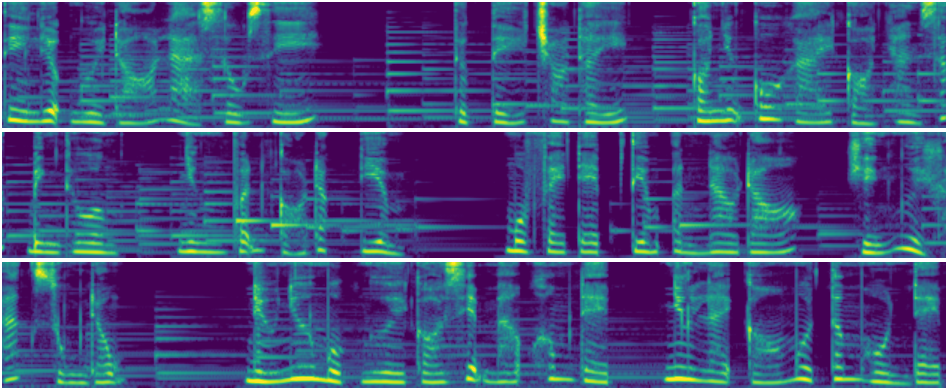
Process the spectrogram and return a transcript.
thì liệu người đó là xấu xí? Thực tế cho thấy, có những cô gái có nhan sắc bình thường, nhưng vẫn có đặc điểm. Một vẻ đẹp tiềm ẩn nào đó khiến người khác rung động. Nếu như một người có diện mạo không đẹp nhưng lại có một tâm hồn đẹp,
